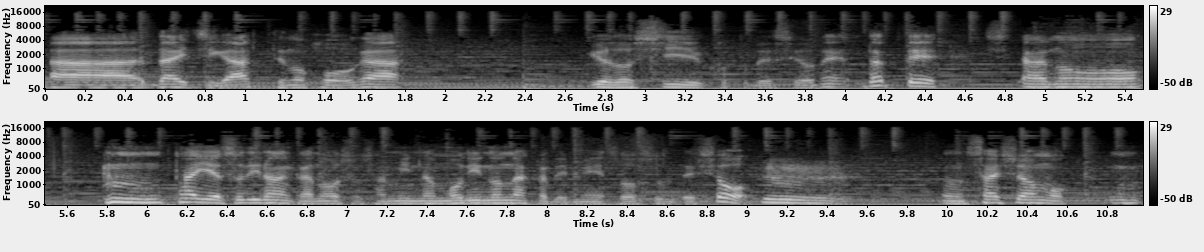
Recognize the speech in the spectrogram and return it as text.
あー大地があっての方がよろしいことですよね。だってあのー タイやスリランカの和尚さんみんな森の中で瞑想するでしょう。うん。うん、最初はもう、うん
